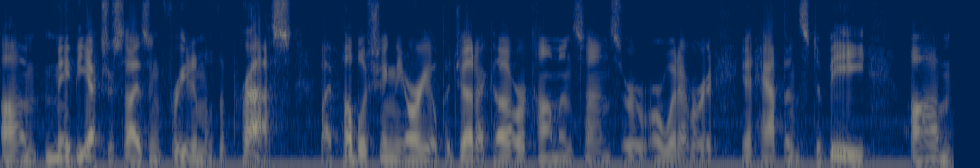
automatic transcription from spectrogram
um, may be exercising freedom of the press by publishing the Areopagitica or Common Sense or, or whatever it, it happens to be. Um,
